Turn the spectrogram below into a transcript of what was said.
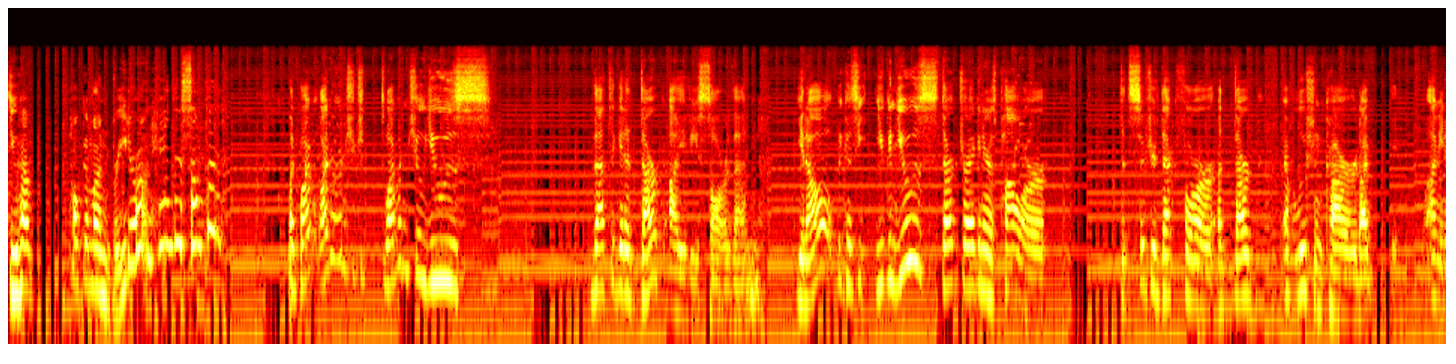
Do you have Pokemon Breeder on hand or something? Like, why, why don't you, why wouldn't you use that to get a Dark Ivysaur, then? You know? Because he, you can use Dark Dragonair's power to search your deck for a Dark Evolution card. I I mean,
